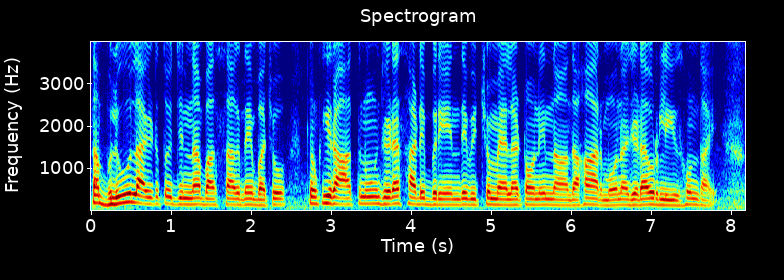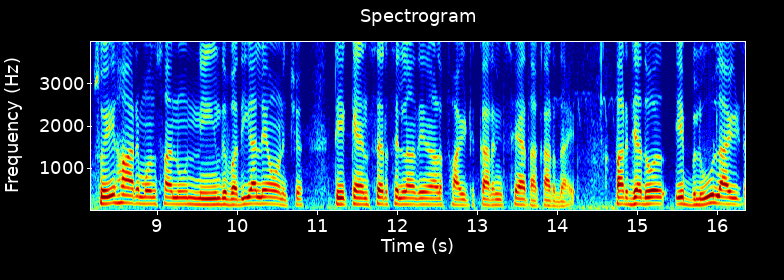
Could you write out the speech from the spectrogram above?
ਤਾਂ ਬਲੂ ਲਾਈਟ ਤੋਂ ਜਿੰਨਾ ਬਚ ਸਕਦੇ ਬਚੋ, ਕਿਉਂਕਿ ਰਾਤ ਨੂੰ ਜਿਹੜਾ ਸਾਡੇ ਬ੍ਰੇਨ ਦੇ ਵਿੱਚੋਂ ਮੈਲਾਟੋਨਿਨ ਨਾਂ ਦਾ ਹਾਰਮੋਨ ਆ ਜਿਹੜਾ ਉਹ ਰਿਲੀਜ਼ ਹੁੰਦਾ ਏ। ਸੋ ਇਹ ਹਾਰਮੋਨ ਸਾਨੂੰ ਨੀਂਦ ਵਧੀਆ ਲਿਆਉਣ 'ਚ ਤੇ ਕੈਂਸਰ ਸੈੱਲਾਂ ਦੇ ਨਾਲ ਫਾਈਟ ਕਰਨ 'ਚ ਸਹਾਇਤਾ ਕਰਦਾ ਏ। ਪਰ ਜਦੋਂ ਇਹ ਬਲੂ ਲਾਈਟ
